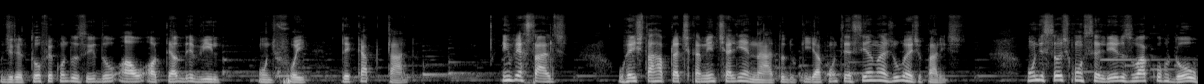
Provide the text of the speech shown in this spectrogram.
O diretor foi conduzido ao Hotel de Ville, onde foi decapitado. Em Versalhes, o rei estava praticamente alienado do que acontecia nas ruas de Paris, onde seus conselheiros o acordou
